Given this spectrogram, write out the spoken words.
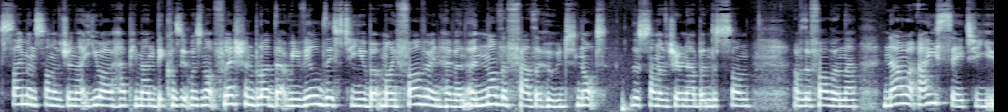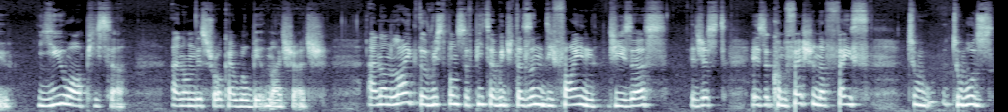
Simon, son of Jonah, you are a happy man because it was not flesh and blood that revealed this to you, but my Father in heaven. Another fatherhood, not the son of Jonah, but the son of the Father. Now, now I say to you, you are Peter, and on this rock I will build my church. And unlike the response of Peter, which doesn't define Jesus, it just is a confession of faith to, towards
